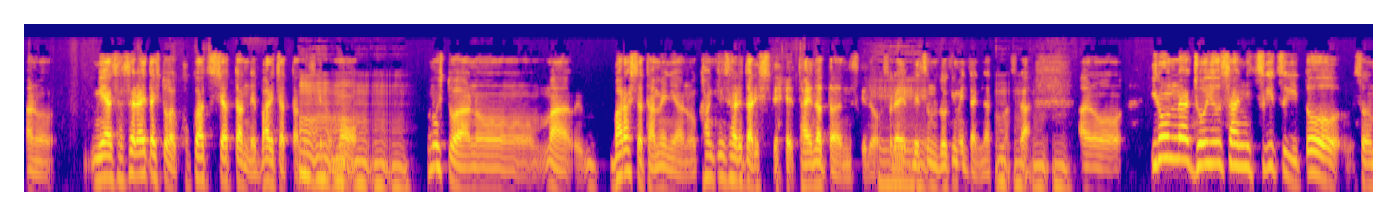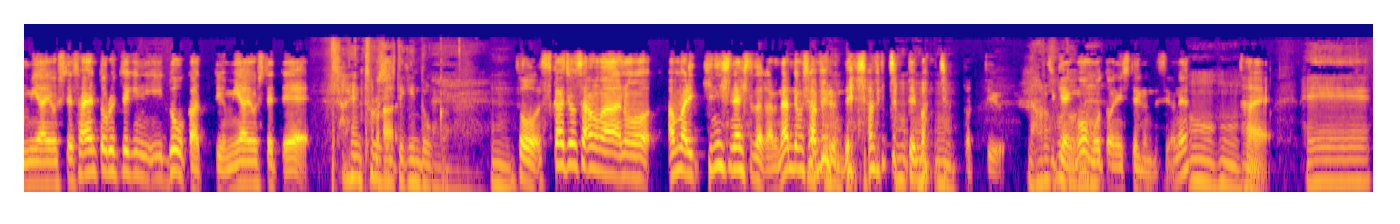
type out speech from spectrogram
あの見合いさせられた人が告発しちゃったんで、バレちゃったんですけども、この人はあのーまあ、ばらしたためにあの監禁されたりして 大変だったんですけど、それは別のドキュメンタリーになってますが、うんうんうんあのいろんな女優さんに次々とその見合いをして、サイエントロジー的にどうかっていう見合いをしてて、サイエントロジー的にどうか。うん。そうスカジョさんはあのあんまり気にしない人だから、何でも喋るんで、喋っちゃって、ばっちゃったっていうなるほどね。事件を元にしてるんですよね。うんうんうん。はい、へえ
